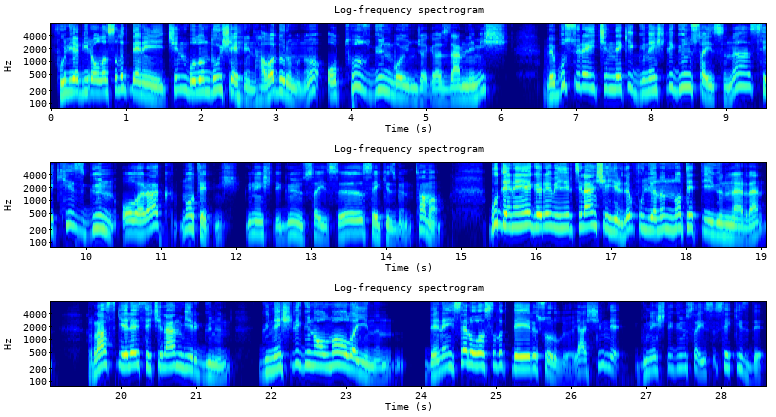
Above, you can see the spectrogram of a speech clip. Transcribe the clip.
Fulya bir olasılık deneyi için bulunduğu şehrin hava durumunu 30 gün boyunca gözlemlemiş ve bu süre içindeki güneşli gün sayısını 8 gün olarak not etmiş. Güneşli gün sayısı 8 gün. Tamam. Bu deneye göre belirtilen şehirde Fulya'nın not ettiği günlerden rastgele seçilen bir günün güneşli gün olma olayının deneysel olasılık değeri soruluyor. Ya şimdi güneşli gün sayısı 8'di.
